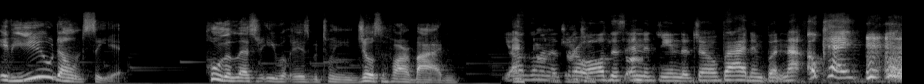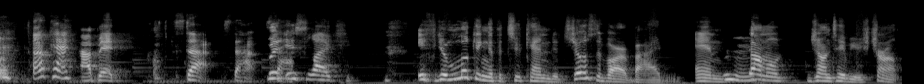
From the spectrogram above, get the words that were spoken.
if you don't see it, who the lesser evil is between Joseph R. Biden. Y'all gonna throw all this energy into Joe Biden, but not okay. okay, Stop it. stop, stop. But stop. it's like if you're looking at the two candidates, Joseph R. Biden and Mhm. Donald John Tavius Trump,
